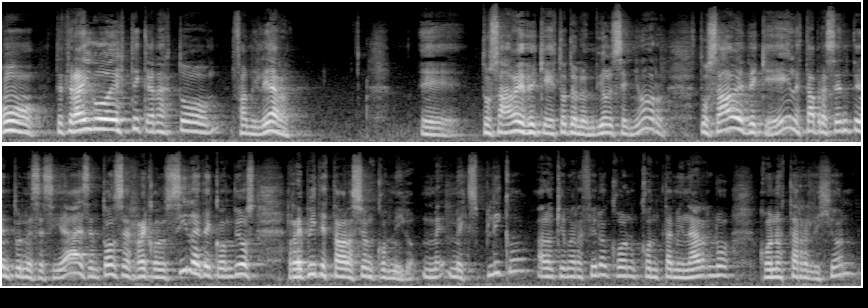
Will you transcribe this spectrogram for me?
Como te traigo este canasto familiar. Eh, Tú sabes de que esto te lo envió el Señor. Tú sabes de que Él está presente en tus necesidades. Entonces reconcílate con Dios. Repite esta oración conmigo. ¿Me, explico a lo que me refiero con contaminarlo con nuestra religión?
